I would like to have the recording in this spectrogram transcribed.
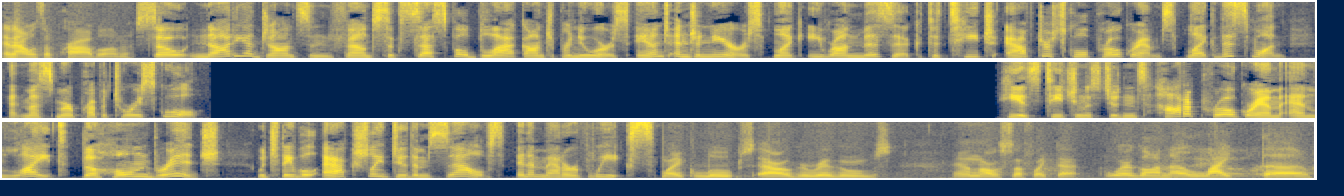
And that was a problem. So Nadiyah Johnson found successful black entrepreneurs and engineers like Iran Mizik to teach after school programs like this one at Messmer Preparatory School. He is teaching the students how to program and light the Hoan Bridge, which they will actually do themselves in a matter of weeks. Like loops, algorithms, and all the stuff like that. We're going to light the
